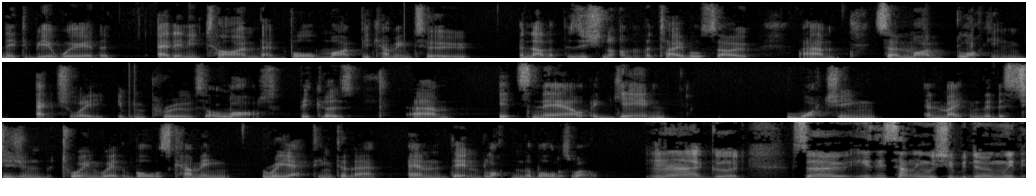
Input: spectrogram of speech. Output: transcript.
need to be aware that at any time that ball might be coming to another position on the table. So um, so my blocking actually improves a lot because um, it's now again watching and making the decision between where the ball's coming, reacting to that, and then blocking the ball as well. Ah, good. So, is this something we should be doing with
